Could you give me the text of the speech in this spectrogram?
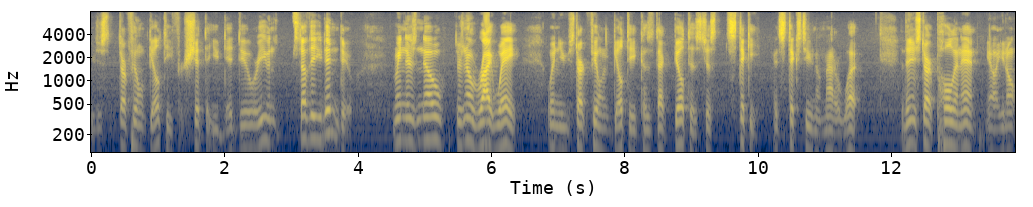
You just start feeling guilty for shit that you did do, or even stuff that you didn't do. I mean, there's no there's no right way when you start feeling guilty because that guilt is just sticky. It sticks to you no matter what. And then you start pulling in. You know, you don't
